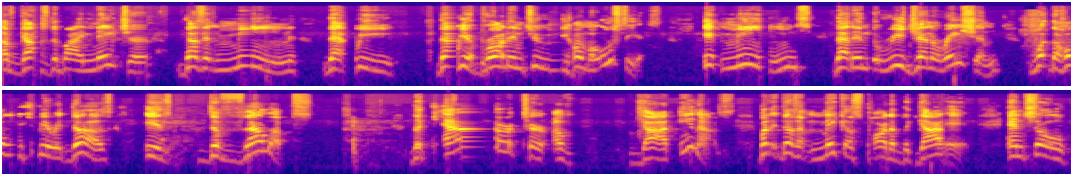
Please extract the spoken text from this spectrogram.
of God's divine nature doesn't mean that we that we are brought into the homoousios. It means that in the regeneration, what the Holy Spirit does is develops the character of God in us, but it doesn't make us part of the Godhead. And so,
